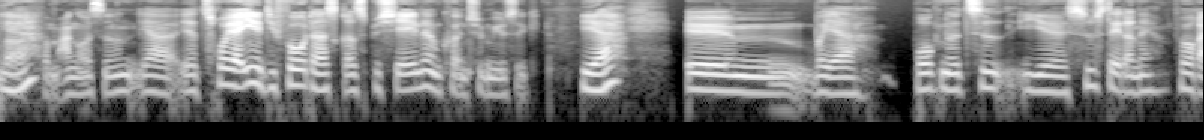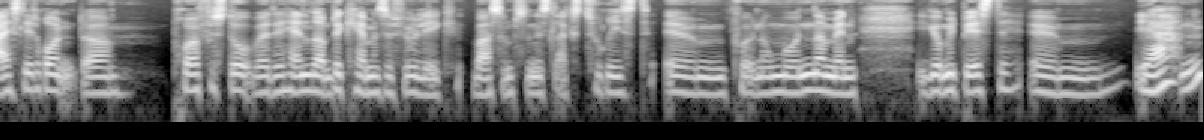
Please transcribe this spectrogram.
for, ja. for mange år siden. Jeg, jeg tror, jeg er en af de få, der har skrevet speciale om country music. Ja. Øhm, hvor jeg brugte noget tid i øh, sydstaterne på at rejse lidt rundt og prøve at forstå, hvad det handlede om. Det kan man selvfølgelig ikke, bare som sådan en slags turist øhm, på nogle måneder, men jeg gjorde mit bedste. Øhm, ja. Mm.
